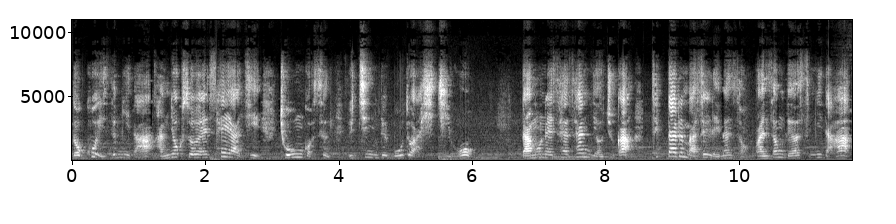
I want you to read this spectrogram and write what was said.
넣고 있습니다. 압력솥에 세야지 좋은 것은 유치님들 모두 아시지요. 남원에서 산 여주가 색다른 맛을 내면서 완성되었습니다.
